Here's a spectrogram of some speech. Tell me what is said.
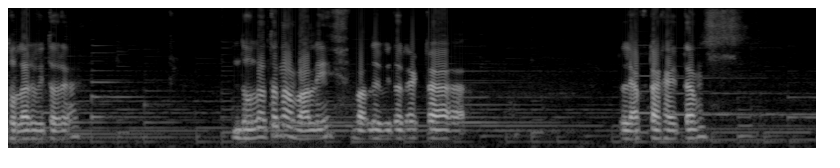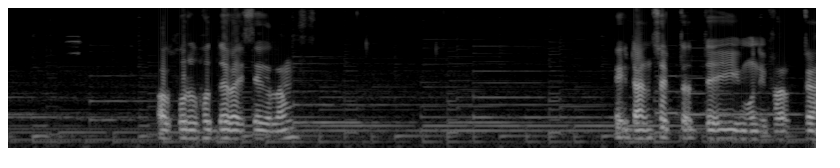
দোলার ভিতরে। দোলা তো না, বালি। বালির ভিতরে একটা ল্যাপটা খাইতাম। অল্পর উপর দিয়ে বাইসে গেলাম। এই ডান সাইডটাতেই মনি পার্কটা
